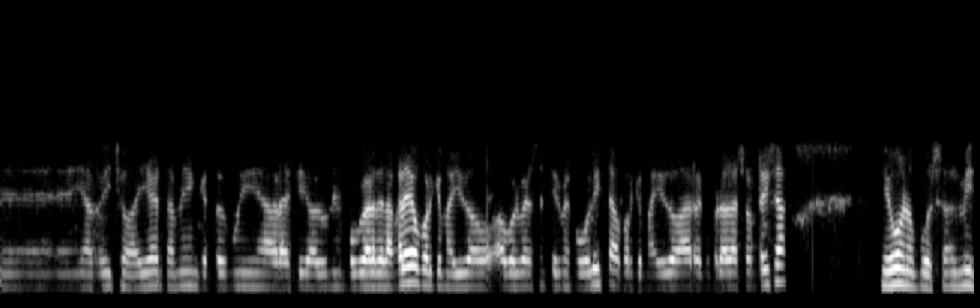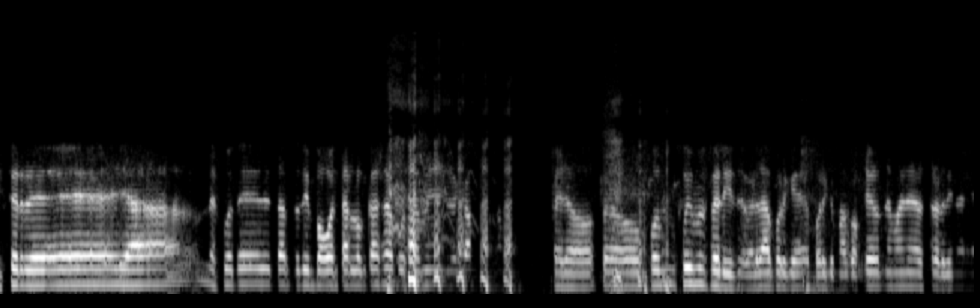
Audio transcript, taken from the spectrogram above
Eh, ya lo he dicho ayer también que estoy muy agradecido al Unión Popular de Langreo porque me ayudó a volver a sentirme futbolista, porque me ayudó a recuperar la sonrisa. Y bueno, pues al míster eh, ya después de tanto tiempo aguantarlo en casa, pues también en el campo, ¿no? pero pero fui, fui, muy feliz de verdad porque porque me acogieron de manera extraordinaria.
